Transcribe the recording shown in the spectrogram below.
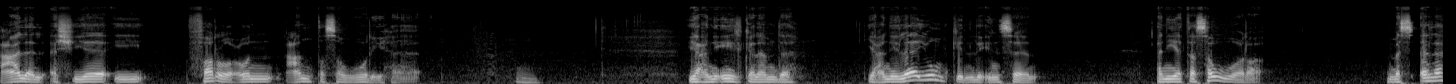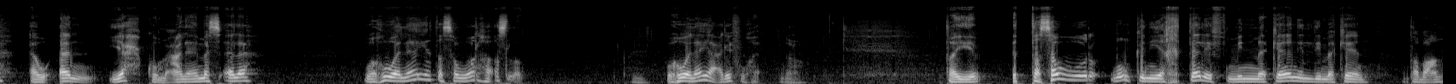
على الأشياء فرع عن تصورها. يعني إيه الكلام ده؟ يعني لا يمكن لإنسان أن يتصور مسألة أو أن يحكم على مسألة وهو لا يتصورها أصلا. وهو لا يعرفها. نعم. طيب التصور ممكن يختلف من مكان لمكان طبعا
